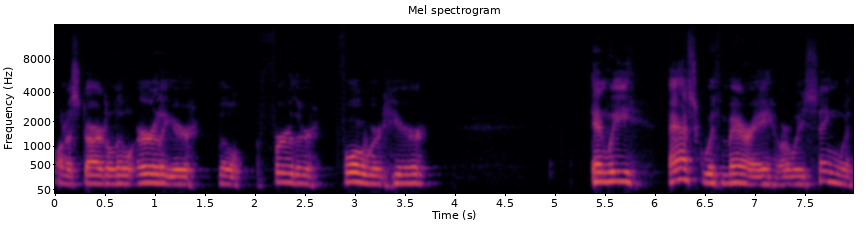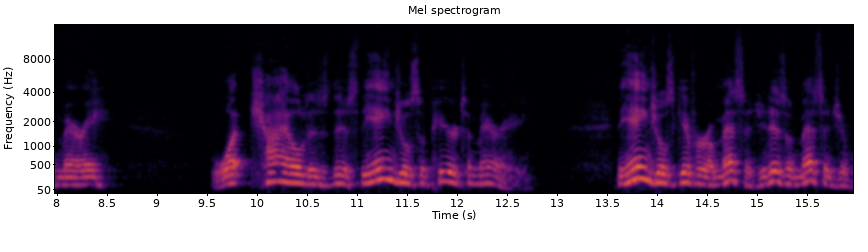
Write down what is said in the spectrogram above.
want to start a little earlier, a little further forward here. And we ask with Mary, or we sing with Mary, What child is this? The angels appear to Mary. The angels give her a message. It is a message of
